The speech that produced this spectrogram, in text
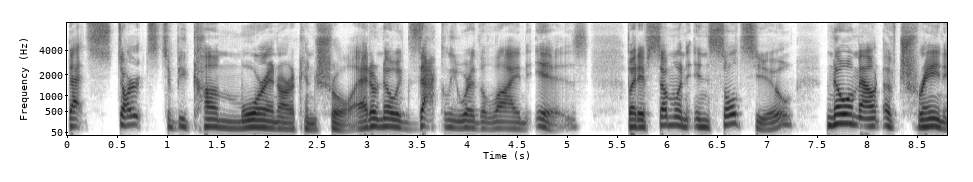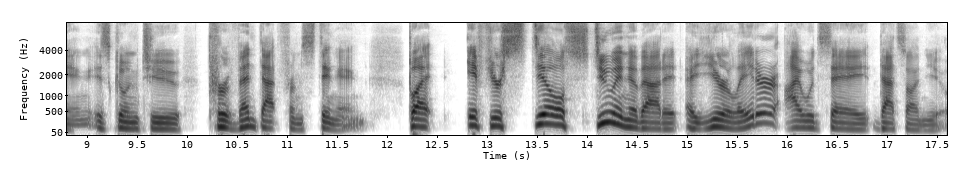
that starts to become more in our control. I don't know exactly where the line is, but if someone insults you, no amount of training is going to prevent that from stinging. But if you're still stewing about it a year later, I would say that's on you.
